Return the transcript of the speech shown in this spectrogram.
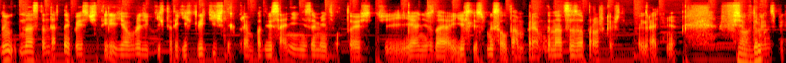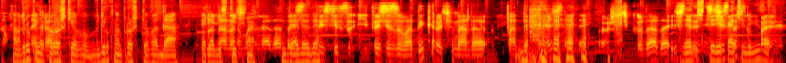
Ну, на стандартной PS4 я вроде каких-то таких критичных прям подвисаний не заметил. То есть, я не знаю, есть ли смысл там прям гнаться за прошкой, чтобы поиграть мне. Все, в принципе, а вдруг на прошке, вдруг на прошке вода реалистичная. Нормальная, да? да, то, есть, да, То, есть из, то есть из-за воды, короче, надо поднапрячься, прошечку, да, да. И 4К телевизор.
